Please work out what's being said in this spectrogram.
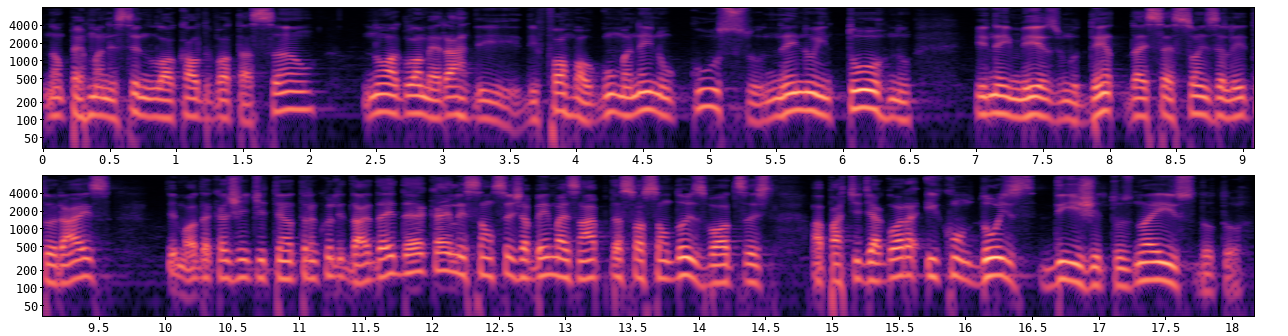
não permanecer no local de votação, não aglomerar de, de forma alguma, nem no curso, nem no entorno e nem mesmo dentro das sessões eleitorais, de modo que a gente tenha tranquilidade. A ideia é que a eleição seja bem mais rápida, só são dois votos a partir de agora e com dois dígitos, não é isso, doutor?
